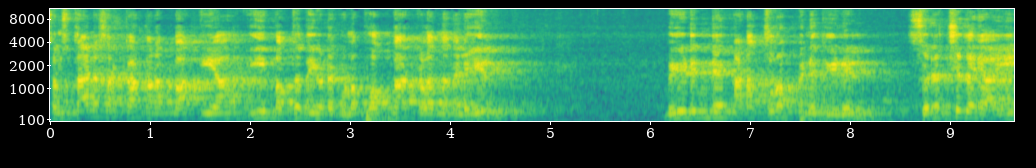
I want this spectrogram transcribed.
സംസ്ഥാന സർക്കാർ നടപ്പാക്കിയ ഈ പദ്ധതിയുടെ ഗുണഭോക്താക്കൾ എന്ന നിലയിൽ വീടിന്റെ അടച്ചുറപ്പിന് കീഴിൽ സുരക്ഷിതരായി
